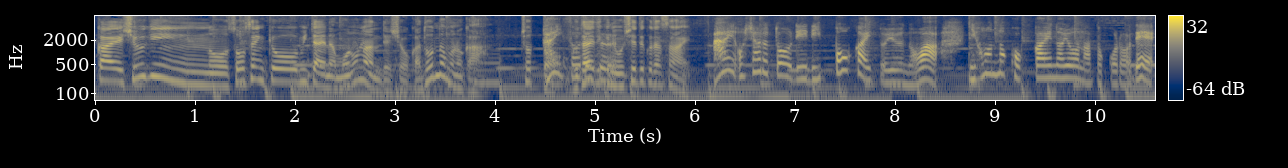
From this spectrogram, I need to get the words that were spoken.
会衆議院の総選挙みたいなものなんでしょうかどんなものかちょっと具体的に教えてください。はい、おっしゃる通り、立法会というのは日本の国会のようなところで、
